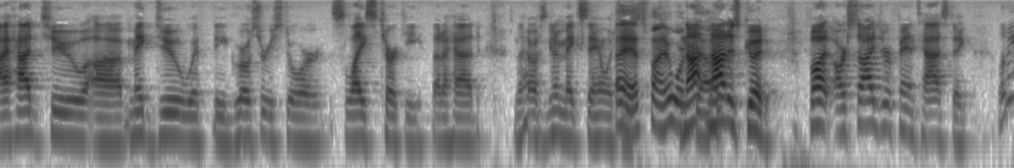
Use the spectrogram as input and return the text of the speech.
I had to uh, make do with the grocery store sliced turkey that I had. That I was gonna make sandwiches. Hey, that's fine. It worked not out. not as good, but our sides were fantastic. Let me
